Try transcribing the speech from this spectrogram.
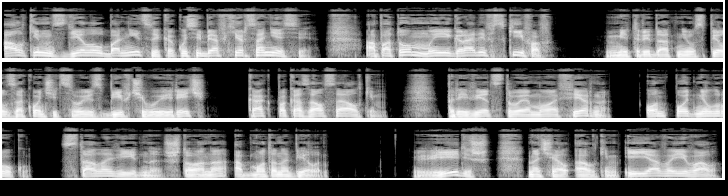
Алкин сделал больницы, как у себя в Херсонесе, а потом мы играли в скифов». Митридат не успел закончить свою сбивчивую речь, как показался Алким. Приветствуя Муаферна, он поднял руку. Стало видно, что она обмотана белым. «Видишь», — начал Алким, — «и я воевал.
